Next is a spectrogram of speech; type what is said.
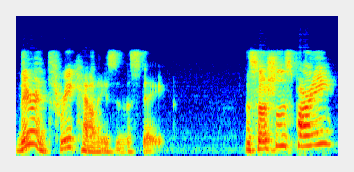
They're in three counties in the state. The Socialist Party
